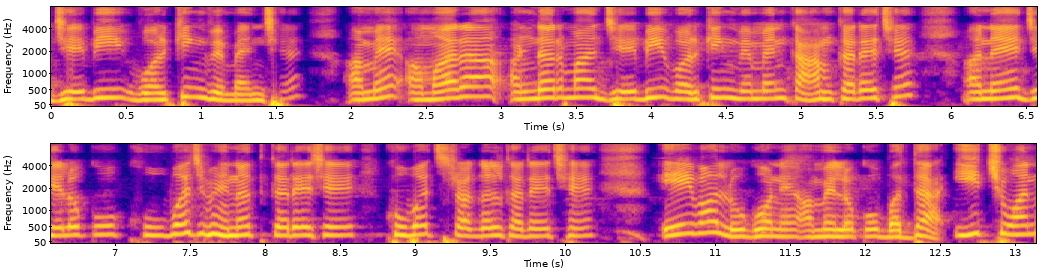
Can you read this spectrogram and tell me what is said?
જે બી વર્કિંગ વિમેન છે, અમે અમારા અંડરમાં જે બી વર્કિંગ વિમેન કામ કરે છે અને જે લોકો ખૂબ જ મહેનત કરે છે, ખૂબ જ સ્ટ્રગલ કરે છે, એવા લોકોને અમે લોકો બધા ઈચ વન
